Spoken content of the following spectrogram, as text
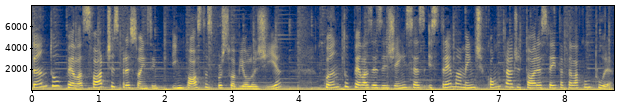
tanto pelas fortes pressões impostas por sua biologia, quanto pelas exigências extremamente contraditórias feitas pela cultura,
